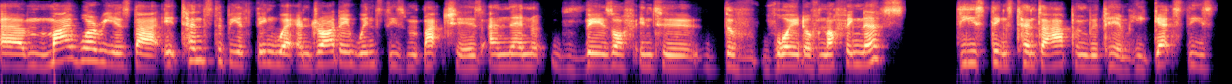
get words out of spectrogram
Um, my worry is that it tends to be a thing where Andrade wins these matches and then veers off into the void of nothingness. These things tend to happen with him. He gets these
